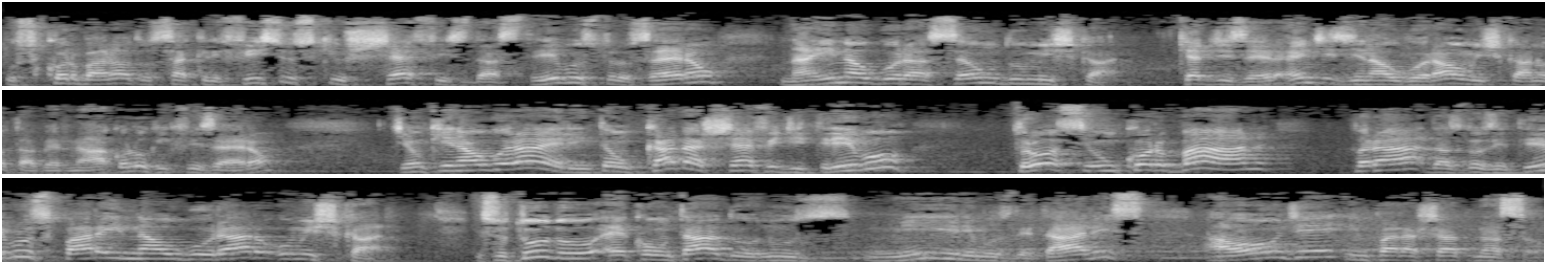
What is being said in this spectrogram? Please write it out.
os korbanot, os sacrifícios que os chefes das tribos trouxeram na inauguração do Mishkan. Quer dizer, antes de inaugurar o Mishkan no tabernáculo, o que, que fizeram? Tinham que inaugurar ele. Então, cada chefe de tribo trouxe um korban pra, das doze tribos para inaugurar o Mishkan. Isso tudo é contado nos mínimos detalhes, aonde? Em Parashat Nassau.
